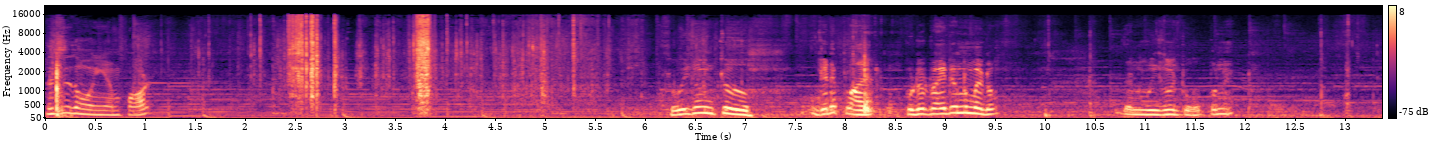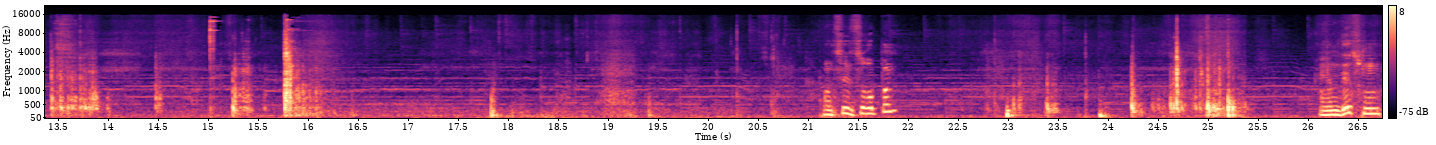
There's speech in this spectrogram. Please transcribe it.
This is the OEM part. So we're going to get a plier, put it right in the middle, then we're going to open it. Once it's open, and this one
